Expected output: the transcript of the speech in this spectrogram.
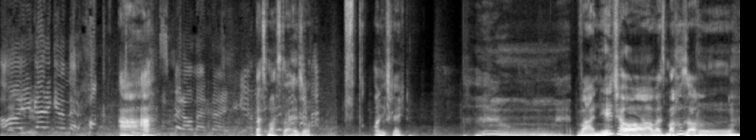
Oh, you gotta give him that hawk. Aha, das machst du also. Auch nicht schlecht. Vanita, was machen Sachen?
